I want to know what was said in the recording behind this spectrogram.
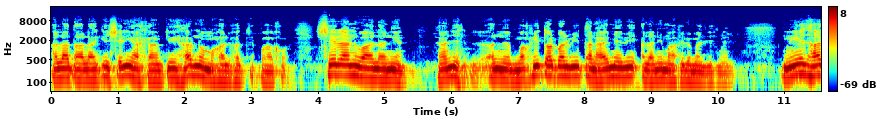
اللہ تعالیٰ کے شرعی احکام کی ہر نو مخالفت سے پاک ہو۔ سرن والین ہاں جی مخفی طور پر بھی، تنہائی میں بھی علنی محفل و مسجد میں بھی۔ نیز ہر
